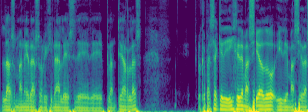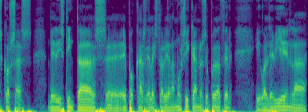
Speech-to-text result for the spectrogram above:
las maneras originales de plantearlas lo que pasa es que dirige demasiado y demasiadas cosas de distintas eh, épocas de la historia de la música. No se puede hacer igual de bien la,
